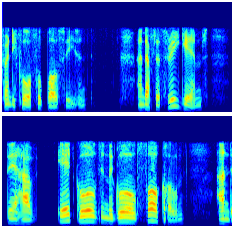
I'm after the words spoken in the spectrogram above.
24 football season, and after three games, they have eight goals in the goals for column and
